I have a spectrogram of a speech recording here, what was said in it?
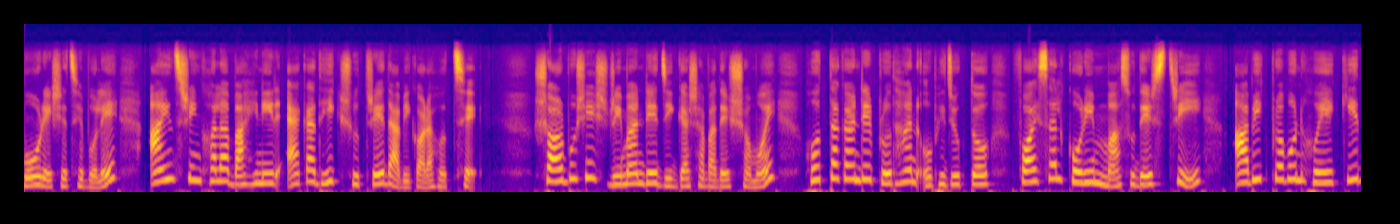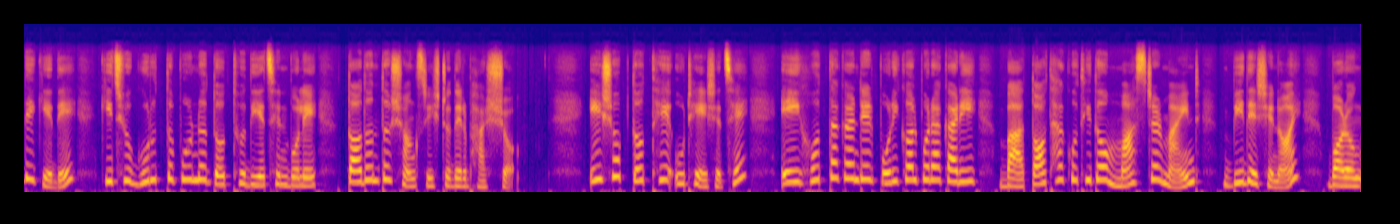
মোড় এসেছে বলে আইনশৃঙ্খলা বাহিনীর একাধিক সূত্রে দাবি করা হচ্ছে। সর্বশেষ রিমান্ডে জিজ্ঞাসাবাদের সময় হত্যাকাণ্ডের প্রধান অভিযুক্ত ফয়সাল করিম মাসুদের স্ত্রী আবেগপ্রবণ হয়ে কেঁদে কেঁদে কিছু গুরুত্বপূর্ণ তথ্য দিয়েছেন বলে তদন্ত সংশ্লিষ্টদের ভাষ্য। এসব তথ্যে উঠে এসেছে, এই হত্যাকাণ্ডের পরিকল্পনাকারী বা তথাকথিত মাস্টার মাইন্ড বিদেশে নয়, বরং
